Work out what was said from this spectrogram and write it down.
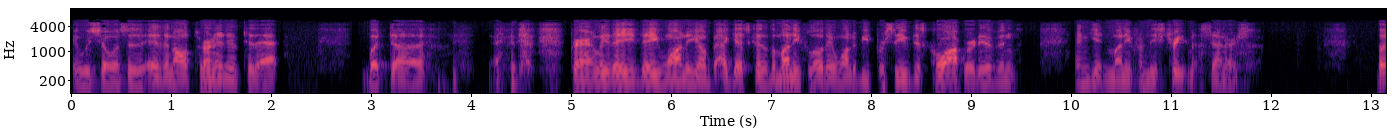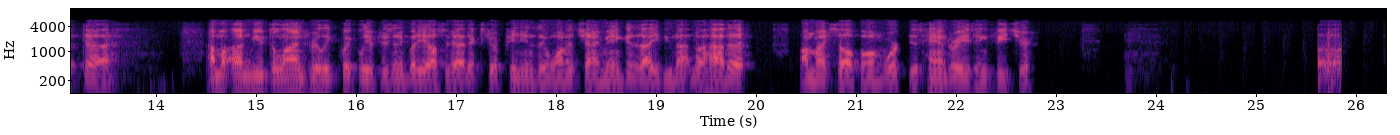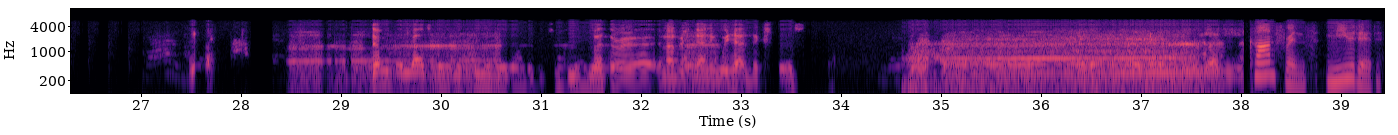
It would show us as, as an alternative to that. But uh, apparently, they they want to, you know, I guess because of the money flow, they want to be perceived as cooperative and and getting money from these treatment centers. But uh, I'm gonna unmute the lines really quickly if there's anybody else who had extra opinions they want to chime in because I do not know how to on my cell phone work this hand raising feature. Anybody else have an opinion they wanted to chime in with or uh, an understanding we hadn't expressed? Conference muted.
